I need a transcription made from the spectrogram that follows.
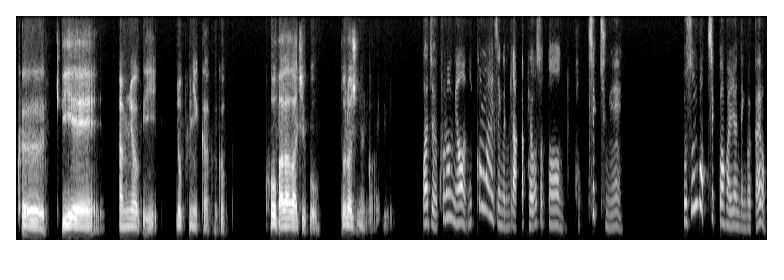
그 뒤에 압력이 높으니까 그거 코 막아가지고 뚫어주는 거. 맞아요. 그러면 이퀄라이징은 우리 아까 배웠었던 법칙 중에 무슨 법칙과 관련된 걸까요?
